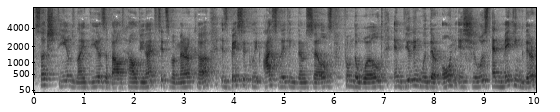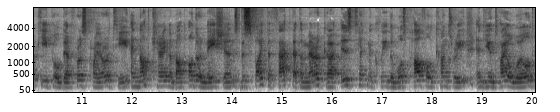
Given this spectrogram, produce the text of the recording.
such themes and ideas about how the United States of America is basically isolating themselves from the world and dealing with their own issues and making their people their first priority and not caring about other nations despite the fact that America is technically the most powerful country in the entire world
